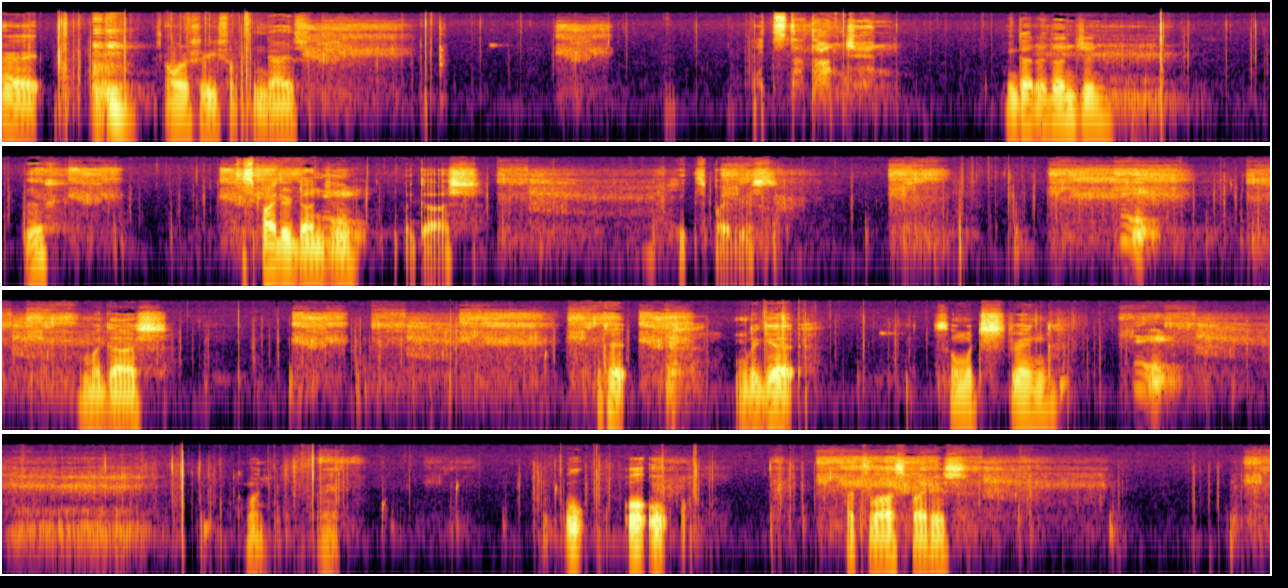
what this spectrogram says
Alright, I want to show you something, guys. It's the dungeon. We got a dungeon. Ugh. It's a spider dungeon. Oh my gosh. I hate spiders. Oh my gosh. Okay, I'm gonna get so much string. Come on. Alright. Oh, oh. That's a lot of spiders.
